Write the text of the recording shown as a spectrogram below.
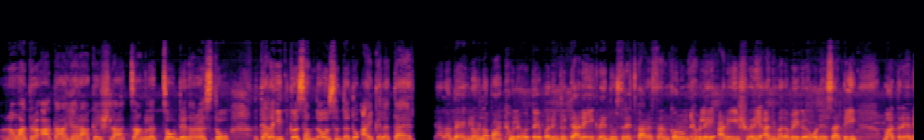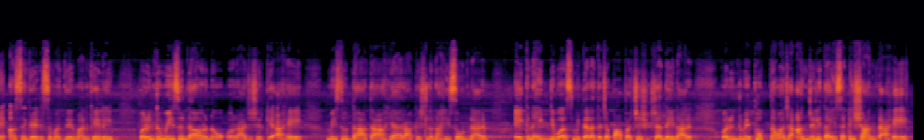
अर्णव मात्र आता ह्या राकेशला चांगलंच चोप देणार असतो. त्याला इतकं समजावून सुद्धा तो ऐकायला तयार त्याला बँगलोरला पाठवले होते परंतु त्याने इकडे दुसरेच कारस्थान करून ठेवले आणि ईश्वरी आणि मला वेगळं होण्यासाठी मात्र याने असे गैरसमज निर्माण केले. परंतु मी सुद्धा अर्णव राजशिर्के आहे. मी सुद्धा आता ह्या राकेशला नाही सोडणार. एक ना एक दिवस मी त्याला त्याच्या पापाची शिक्षा देणार. परंतु मी फक्त माझ्या अंजली ताईसाठी शांत आहे.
